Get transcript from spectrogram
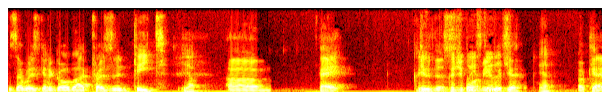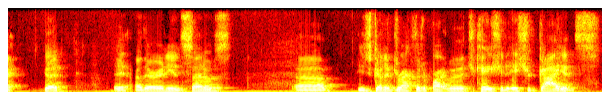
Is that what he's going to go by, President Pete? yep. Um, hey, Could do you, this could you for please me, do would this? you? Yeah. Okay, good. Are there any incentives? Uh, he's going to direct the Department of Education to issue guidance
